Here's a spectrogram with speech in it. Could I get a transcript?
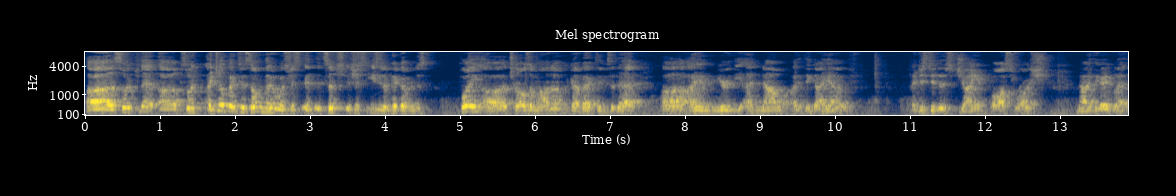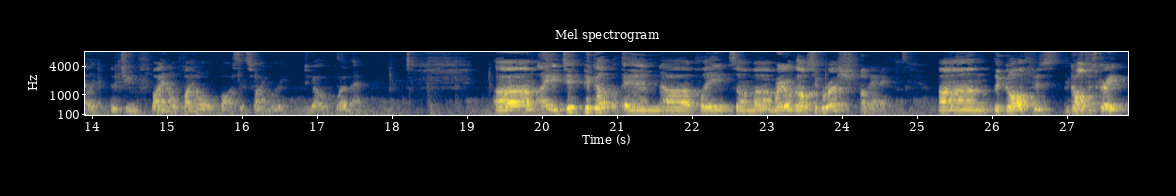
Uh, so after that, um, so I, I jumped back to something that was just it, it's such it's just easy to pick up and just play. Uh, Charles Amana, I got back into that. Uh, I am near the end now. I think I have. I just did this giant boss rush. Now I think I have that like the two final final bosses finally to go. What am that? Um, I did pick up and uh, played some uh, Mario Golf Super Rush. Okay. Um, the golf is the golf is great.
